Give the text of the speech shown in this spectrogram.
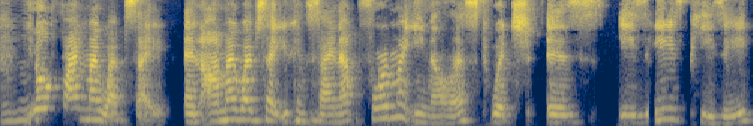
mm-hmm. you'll find my website. And on my website, you can sign up for my email list, which is easy peasy.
